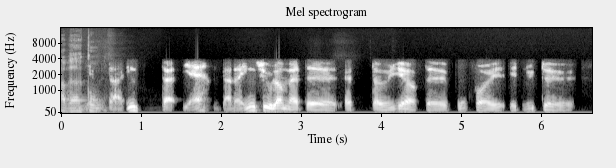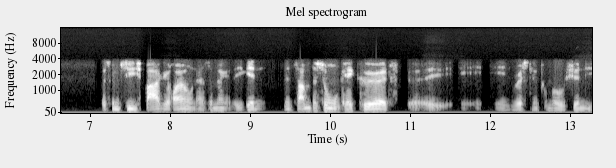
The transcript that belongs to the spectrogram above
har været god. Jamen, der er ingen, der, ja, der er der ingen tvivl om, at, øh, at der jo har haft øh, brug for et, et nyt, øh, hvad skal man sige, spark i røven. Altså man, igen, den samme person kan ikke køre et, øh, en wrestling promotion i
